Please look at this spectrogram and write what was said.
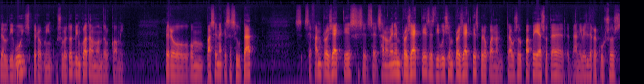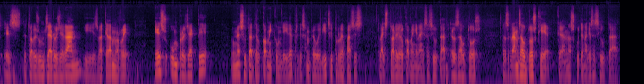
del dibuix, però sobretot vinculat al món del còmic. Però com passa en aquesta ciutat, se fan projectes, s'anomenen projectes, es dibuixen projectes, però quan treus el paper a sota, a nivell de recursos, és, te trobes un zero gegant i es va quedar amb no res. És un projecte una ciutat del còmic com Lleida, perquè sempre ho he dit, si tu repasses la història del còmic en aquesta ciutat, els autors, els grans autors que, que han nascut en aquesta ciutat,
